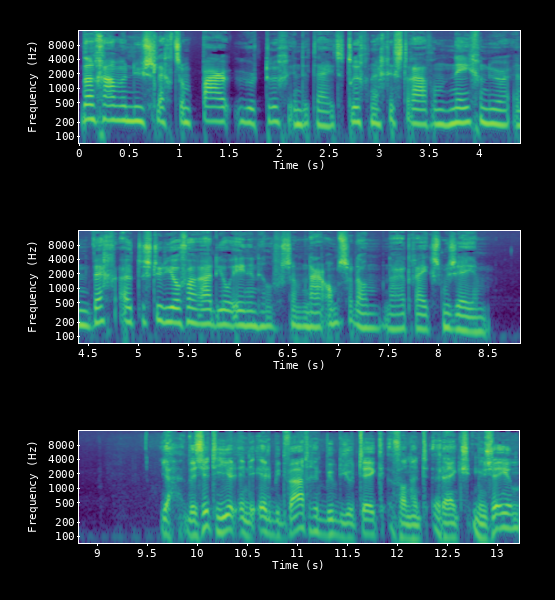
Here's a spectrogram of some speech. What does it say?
Dan gaan we nu slechts een paar uur terug in de tijd. Terug naar gisteravond 9 uur en weg uit de studio van Radio 1 in Hilversum... naar Amsterdam, naar het Rijksmuseum. Ja, we zitten hier in de eerbiedwaardige bibliotheek van het Rijksmuseum...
